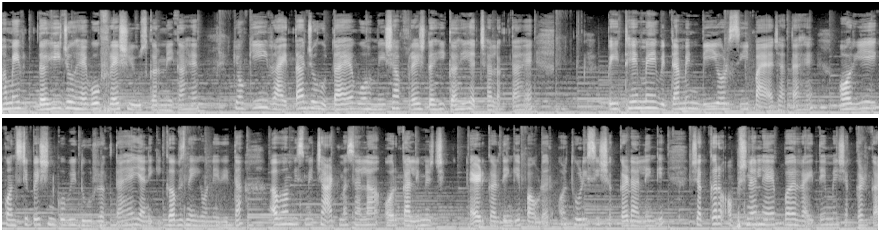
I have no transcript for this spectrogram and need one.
हमें दही जो है वो फ्रेश यूज़ करने का है। क्योंकि रायता जो होता है वो हमेशा फ्रेश दही का ही अच्छा लगता है। पेठे में विटामिन बी और सी पाया जाता है और ये कॉन्स्टिपेशन को भी दूर रखता है, यानी कि कब्ज़ नहीं होने देता। अब हम इसमें चाट मसाला और काली मिर्च ऐड कर देंगे पाउडर और थोड़ी सी शक्कर डालेंगे। शक्कर ऑप्शनल है, पर रायते में शक्कर का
